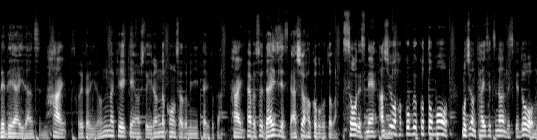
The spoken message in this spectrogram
で出会いダンスに、はい、それからいろんな経験をしていろんなコンサート見に行ったりとか。はい、やっぱそれ大事ですか？足を運ぶことは。そうですね。足を運ぶことももちろん大切なんですけど、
